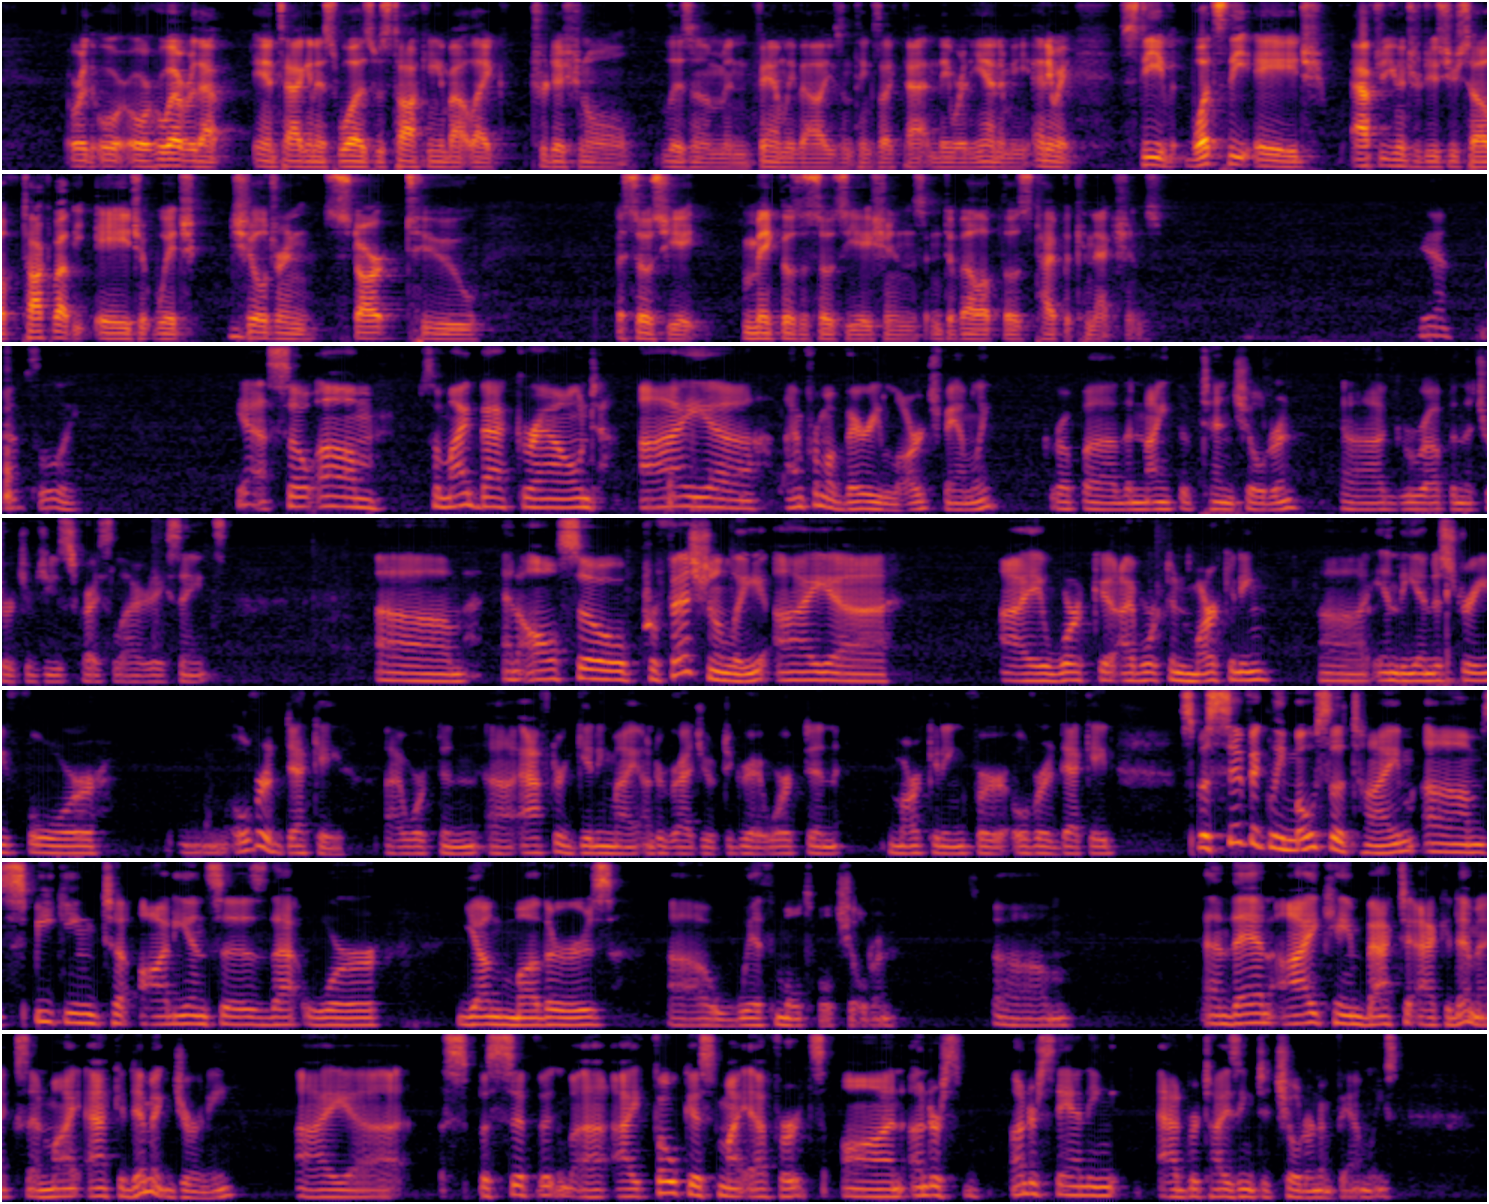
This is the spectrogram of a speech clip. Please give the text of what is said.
or, or or whoever that antagonist was was talking about like traditionalism and family values and things like that, and they were the enemy. Anyway, Steve, what's the age after you introduce yourself? Talk about the age at which children start to associate make those associations and develop those type of connections. Yeah, absolutely. Yeah, so um so my background, I uh I'm from a very large family. Grew up uh, the ninth of 10 children. Uh, grew up in the Church of Jesus Christ of Latter-day Saints. Um, and also professionally, I uh, I work I've worked in marketing uh, in the industry for over a decade. I worked in uh, after getting my undergraduate degree. I worked in marketing for over a decade, specifically most of the time um, speaking to audiences that were young mothers uh, with multiple children. Um, and then I came back to academics, and my academic journey, I uh, specific, uh, I focused my efforts on under, understanding advertising to children and families.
